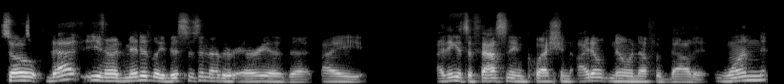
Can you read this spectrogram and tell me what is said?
So that, you know, admittedly, this is another area that I I think it's a fascinating question. I don't know enough about it. One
